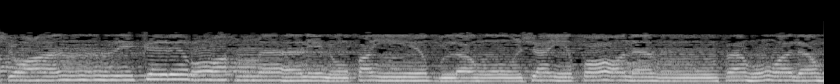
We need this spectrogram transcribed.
يعش عن ذكر الرحمن نقيض له شيطانا فهو له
